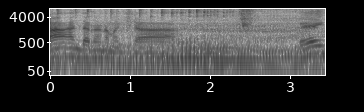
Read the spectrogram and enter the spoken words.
aandar na naman siya. Okay?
